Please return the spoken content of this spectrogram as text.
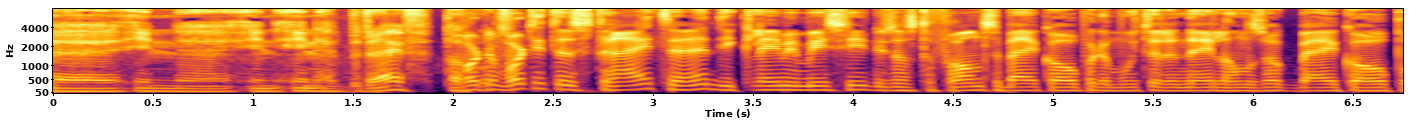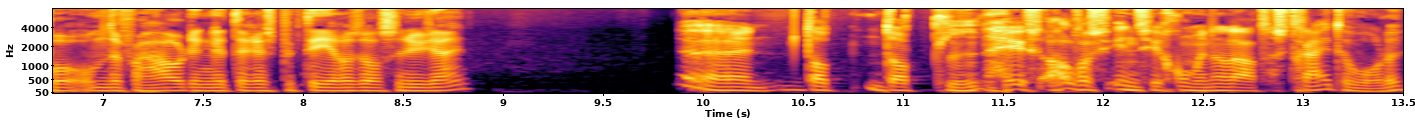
uh, in, in, in het bedrijf. Dat wordt, wordt dit een strijd, hè, die claimemissie? Dus als de Fransen bijkopen, dan moeten de Nederlanders ook bijkopen om de verhoudingen te respecteren zoals ze nu zijn? Uh, dat, dat heeft alles in zich om inderdaad een strijd te worden.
